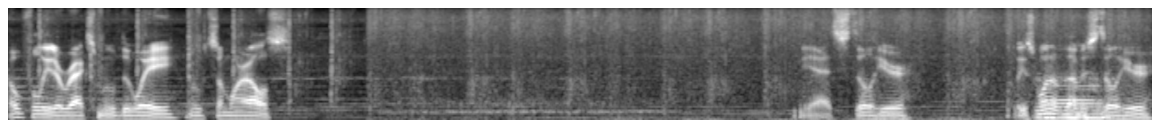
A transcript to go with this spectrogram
Hopefully the Rex moved away, moved somewhere else. Yeah, it's still here. At least one of them is still uh, here.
